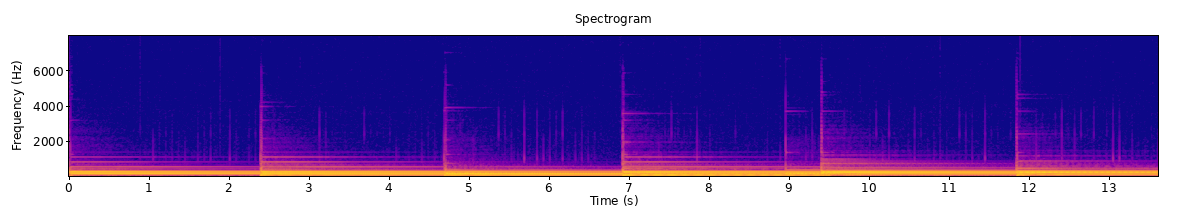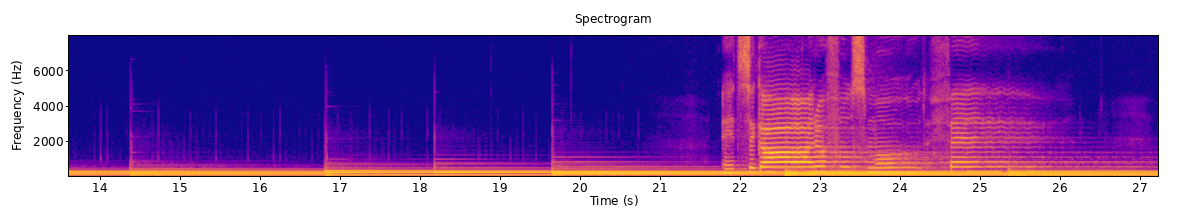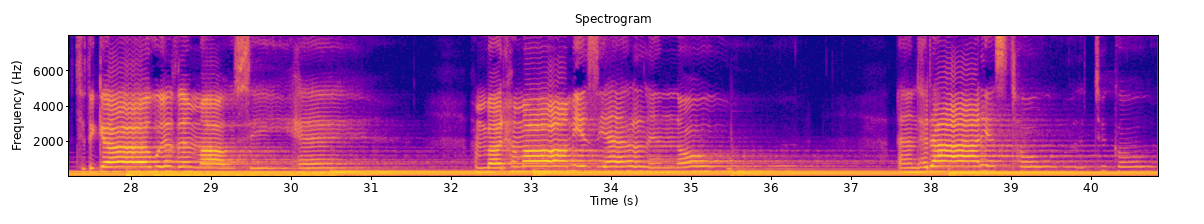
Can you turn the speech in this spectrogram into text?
It's a god awful small affair to the girl with the mousy hair. But her mom is yelling no, and her dad is told to go.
